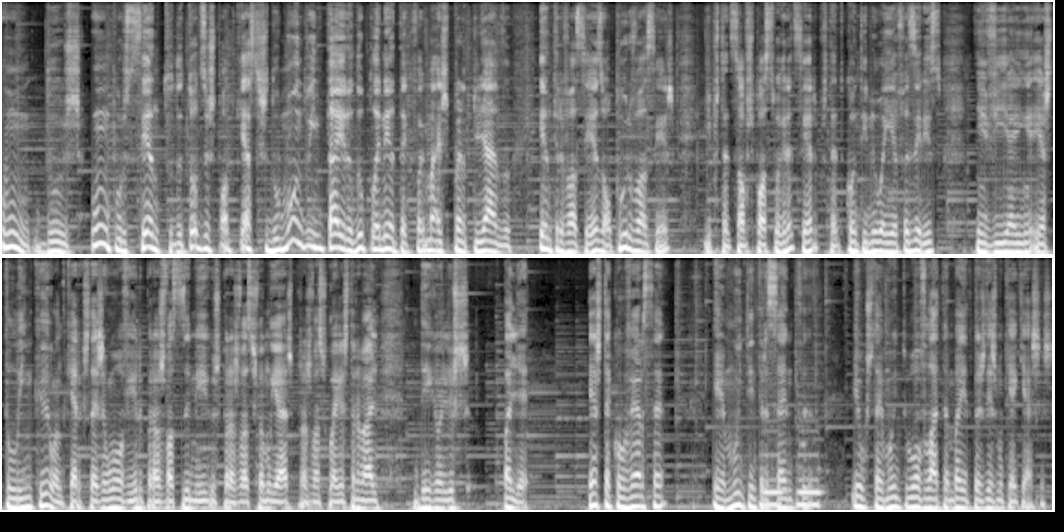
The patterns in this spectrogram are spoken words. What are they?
um dos 1% de todos os podcasts do mundo inteiro do planeta que foi mais partilhado entre vocês ou por vocês e, portanto, só vos posso agradecer. Portanto, continuem a fazer isso. Enviem este link onde quer que estejam a ouvir para os vossos amigos, para os vossos familiares, para os vossos colegas de trabalho. Digam-lhes: olha, esta conversa é muito interessante. Eu gostei muito. Ouve lá também e depois diz-me o que é que achas.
